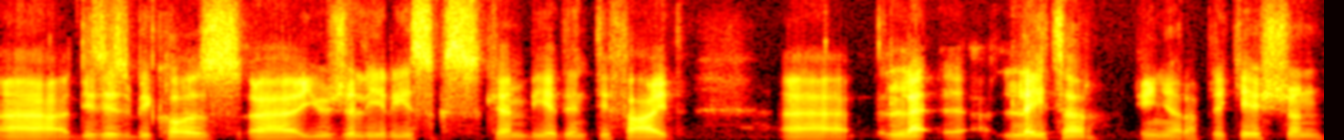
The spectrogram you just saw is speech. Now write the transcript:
Uh, this is because uh, usually risks can be identified uh, later in your application,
